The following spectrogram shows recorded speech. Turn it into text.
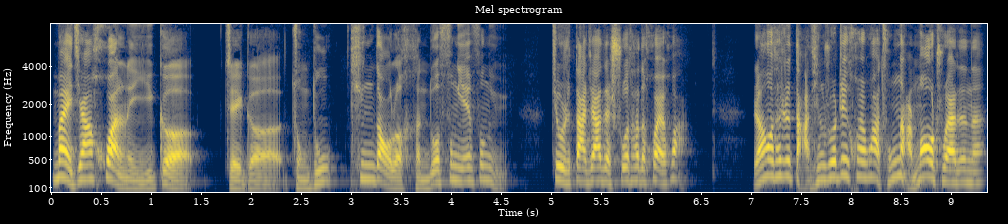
麦加换了一个这个总督，听到了很多风言风语，就是大家在说他的坏话，然后他就打听说这坏话从哪儿冒出来的呢？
